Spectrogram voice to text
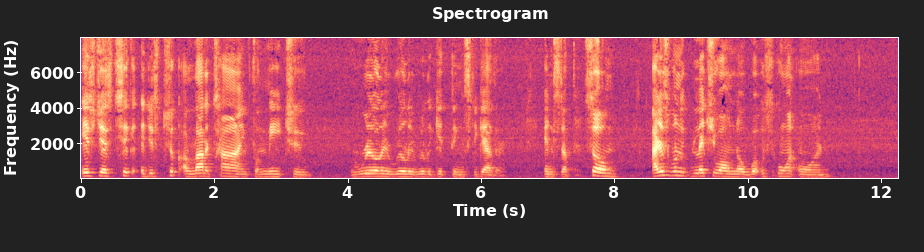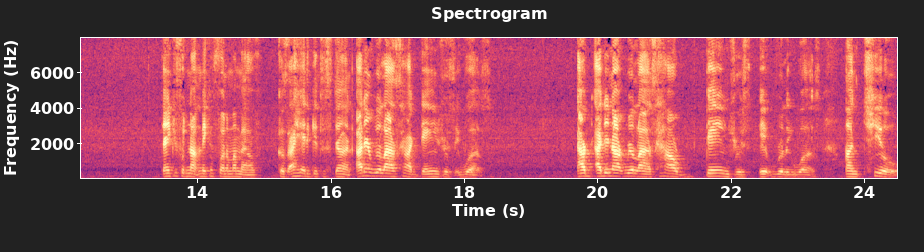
It's just took it just took a lot of time for me to really, really, really get things together and stuff. So I just want to let you all know what was going on. Thank you for not making fun of my mouth because I had to get this done. I didn't realize how dangerous it was. I, I did not realize how dangerous it really was until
